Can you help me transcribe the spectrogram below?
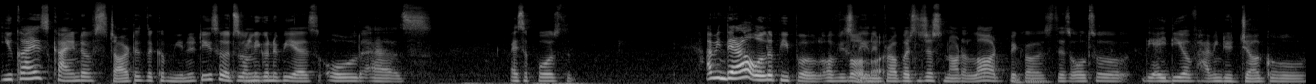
you guys kind of started the community, so it's only going to be as old as, I suppose. The, I mean, there are older people, obviously, in improv, but it's just not a lot mm-hmm. because there's also the idea of having to juggle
